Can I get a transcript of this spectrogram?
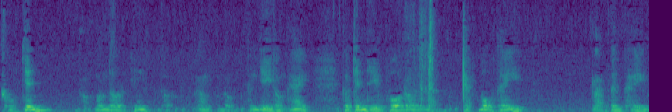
câu 9 đoạn con đô chính đoạn, đoạn, thứ gì đoạn 2 câu 9 thì phô đó là cách bố thí là từ thiện.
